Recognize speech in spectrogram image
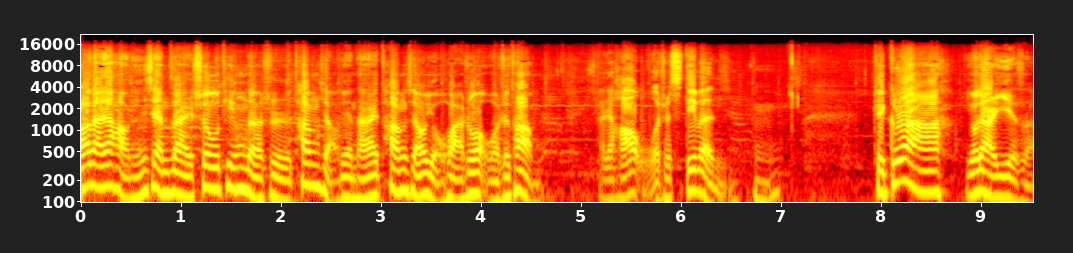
Hello，大家好，您现在收听的是汤小电台，汤小有话说，我是 Tom。大家好，我是 Steven。嗯这歌啊有点意思，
